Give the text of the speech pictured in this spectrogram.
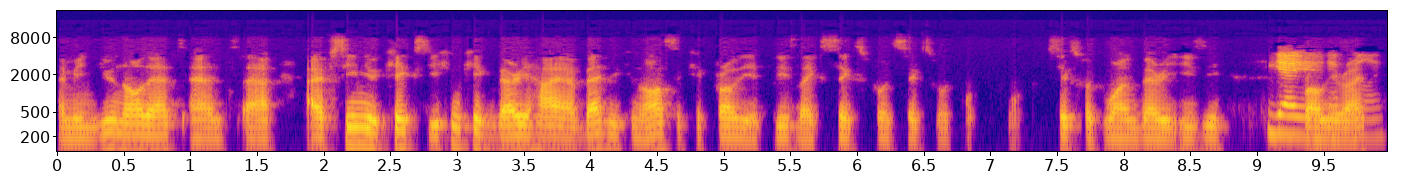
I mean, you know that, and uh, I've seen your kicks. You can kick very high. I bet you can also kick probably at least like six foot, six foot six foot one, very easy. Yeah, yeah, Probably definitely. Right.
